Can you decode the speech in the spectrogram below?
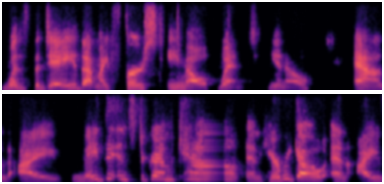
was the day that my first email went, you know. And I made the Instagram account and here we go. And I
